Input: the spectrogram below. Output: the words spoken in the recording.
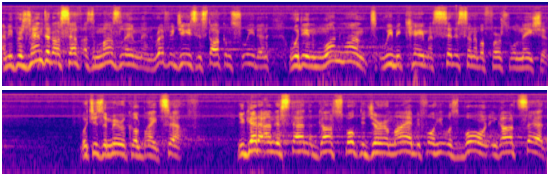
And we presented ourselves as Muslim and refugees in Stockholm, Sweden. Within one month, we became a citizen of a first world nation, which is a miracle by itself. You got to understand that God spoke to Jeremiah before he was born, and God said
